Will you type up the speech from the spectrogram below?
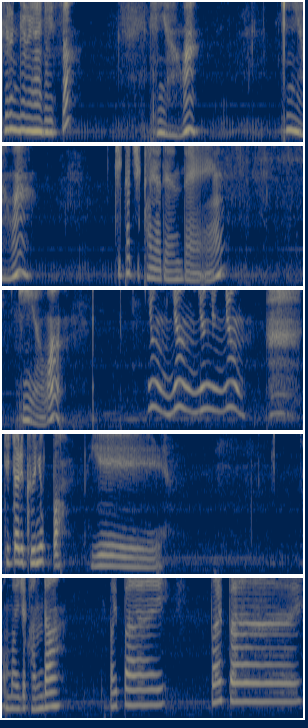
그릉그릉 하고 있어? 귀여워. 귀여워. 치카치카 해야 되는데. 귀여워. 냥냥냥냥냥. 뒷다리 근육 봐. 예. 엄마 이제 간다. 빠이빠이. 빠이빠이.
